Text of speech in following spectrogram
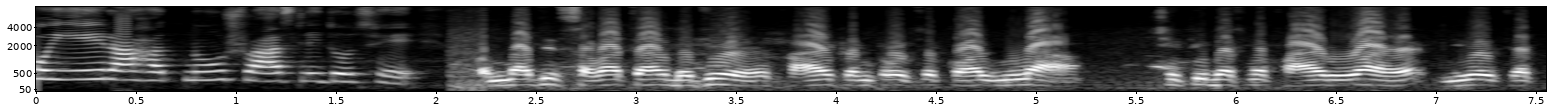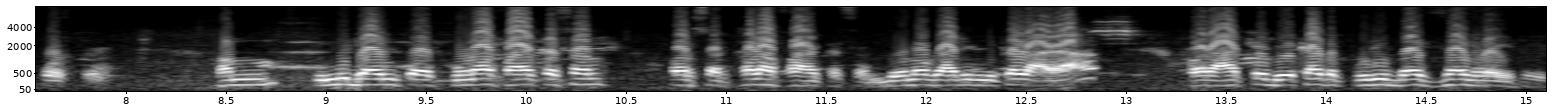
કોઈએ રાહતનો શ્વાસ લીધો છે. અંદાજિત સવા ચાર બજે ફાયર કંટ્રોલ સે કોલ મિલા. સિટી બસ ફાયર હુઆ હૈ નિયર ચેકપોસ્ટ हम इमीडिएट पुणे फायर स्टेशन और सरथड़ा फायर स्टेशन दोनों गाड़ी निकल आया और आके देखा तो पूरी बस जल रही थी।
